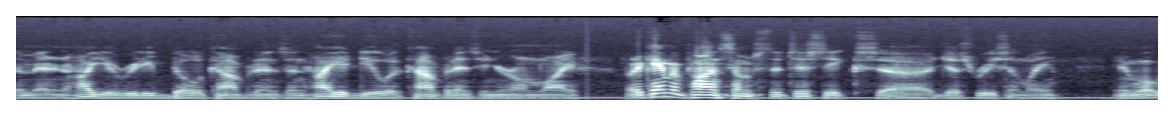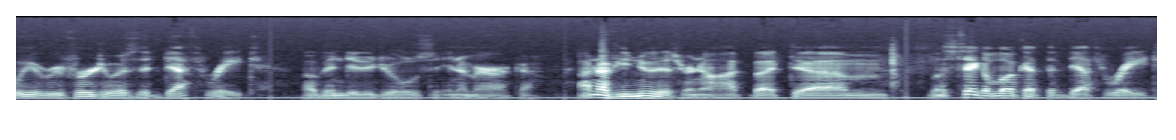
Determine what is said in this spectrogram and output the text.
a minute, and how you really build confidence and how you deal with confidence in your own life. But I came upon some statistics uh, just recently in what we refer to as the death rate of individuals in America. I don't know if you knew this or not, but um, let's take a look at the death rate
